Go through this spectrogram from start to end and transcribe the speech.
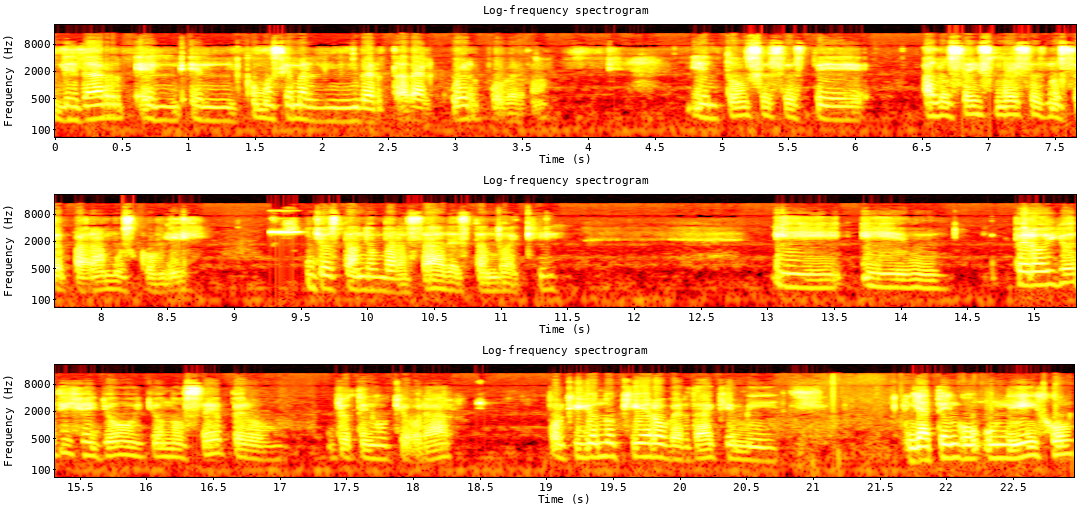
le dar el, el, ¿cómo se llama? La libertad al cuerpo, ¿verdad? Y entonces, este, a los seis meses nos separamos con él, yo estando embarazada, estando aquí. Y, y, pero yo dije, yo, yo no sé, pero yo tengo que orar, porque yo no quiero, ¿verdad? Que mi, ya tengo un hijo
